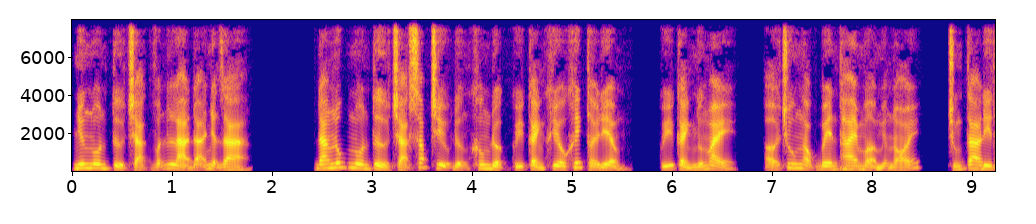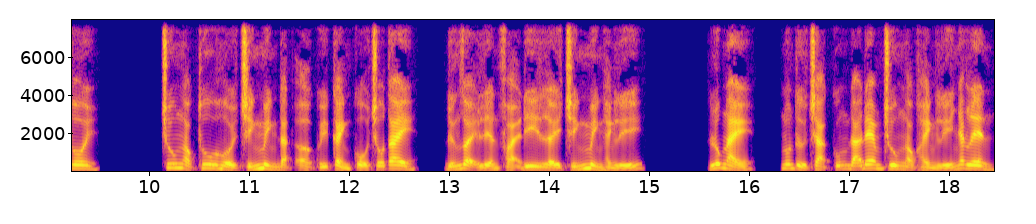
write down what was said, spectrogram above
nhưng nôn tử trạc vẫn là đã nhận ra. Đang lúc nôn tử trạc sắp chịu đựng không được quý cảnh khiêu khích thời điểm, quý cảnh nhướng mày, ở Chu Ngọc bên thai mở miệng nói, chúng ta đi thôi. Chu Ngọc thu hồi chính mình đặt ở quý cảnh cổ chỗ tay, đứng dậy liền phải đi lấy chính mình hành lý. Lúc này, nôn tử trạc cũng đã đem Chu Ngọc hành lý nhắc lên.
